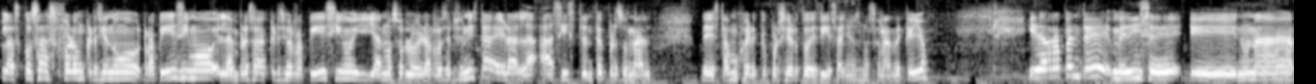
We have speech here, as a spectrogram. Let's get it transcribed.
las cosas fueron creciendo rapidísimo, la empresa creció rapidísimo y ya no solo era recepcionista, era la asistente personal de esta mujer que por cierto es 10 años más grande que yo. Y de repente me dice eh, en una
